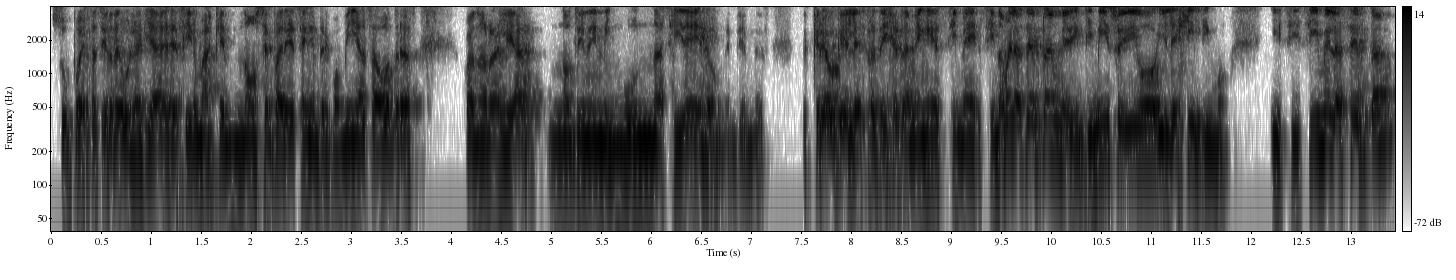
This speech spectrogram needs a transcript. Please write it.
supuestas irregularidades de firmas que no se parecen, entre comillas, a otras, cuando en realidad no tienen ningún asidero, ¿me entiendes? Pues creo que la estrategia también es, si, me, si no me la aceptan, me victimizo y digo ilegítimo. Y si sí me la aceptan,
